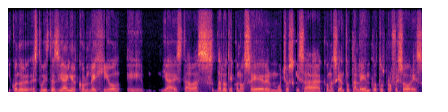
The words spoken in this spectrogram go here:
Y cuando estuviste ya en el colegio, eh, ya estabas dándote a conocer, muchos quizá conocían tu talento, tus profesores,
